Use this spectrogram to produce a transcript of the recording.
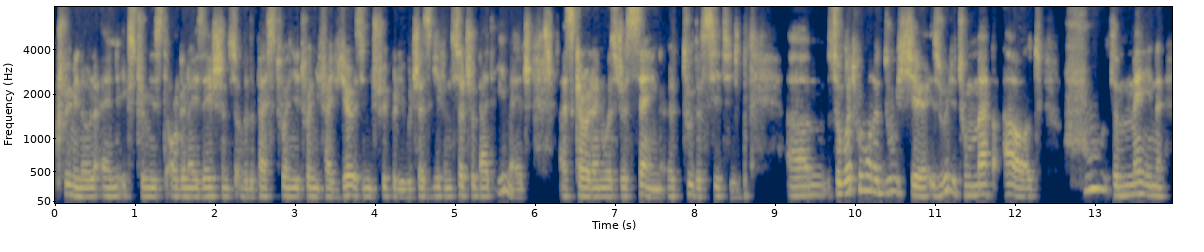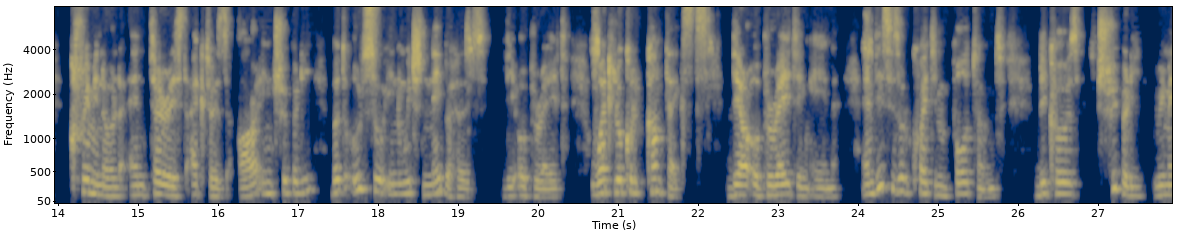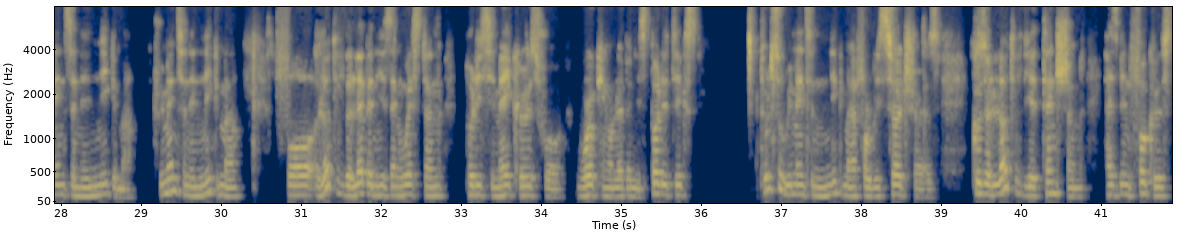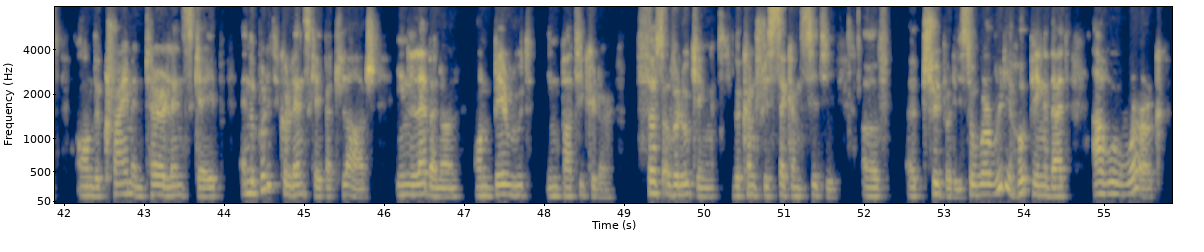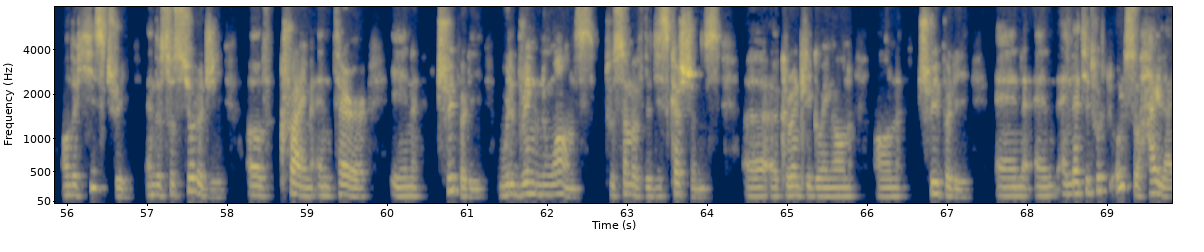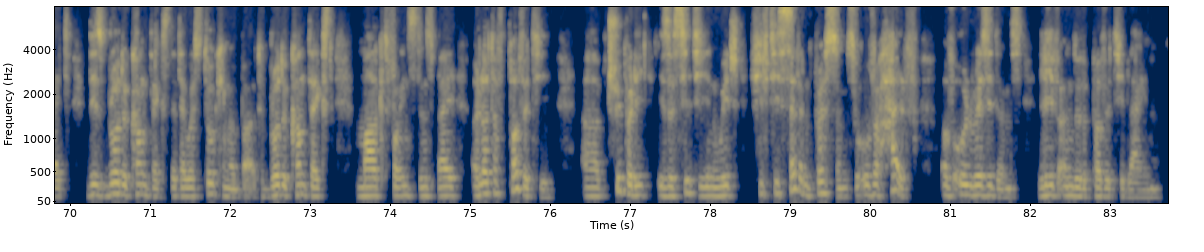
criminal and extremist organizations over the past 20, 25 years in Tripoli, which has given such a bad image, as Caroline was just saying, uh, to the city. Um, so what we want to do here is really to map out who the main criminal and terrorist actors are in Tripoli, but also in which neighborhoods they operate, what local contexts they are operating in. And this is all quite important because Tripoli remains an enigma. It remains an enigma for a lot of the Lebanese and Western policymakers who are working on Lebanese politics. It also remains an enigma for researchers because a lot of the attention has been focused on the crime and terror landscape and the political landscape at large in Lebanon, on Beirut in particular, thus overlooking the country's second city of uh, Tripoli. So we're really hoping that our work on the history and the sociology of crime and terror in Tripoli will bring nuance to some of the discussions uh, currently going on on Tripoli. And, and, and that it would also highlight this broader context that I was talking about, a broader context marked, for instance, by a lot of poverty. Uh, Tripoli is a city in which 57%, so over half of all residents, live under the poverty line.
